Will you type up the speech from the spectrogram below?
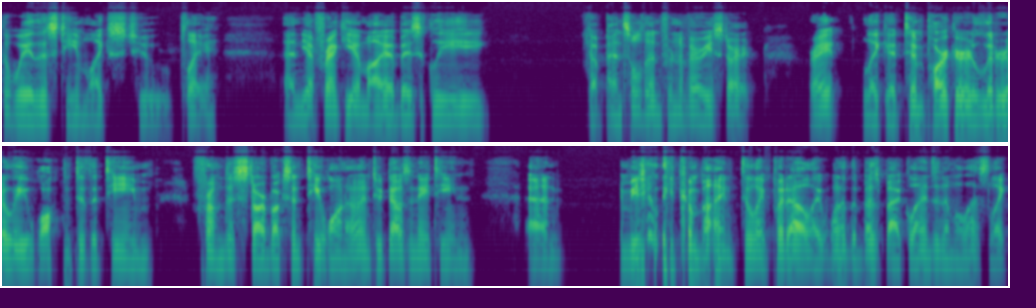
the way this team likes to play, and yet Frankie Amaya basically got penciled in from the very start, right? Like, uh, Tim Parker literally walked into the team from the Starbucks in Tijuana in 2018 and immediately combined to like put out like one of the best back lines in MLS. Like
